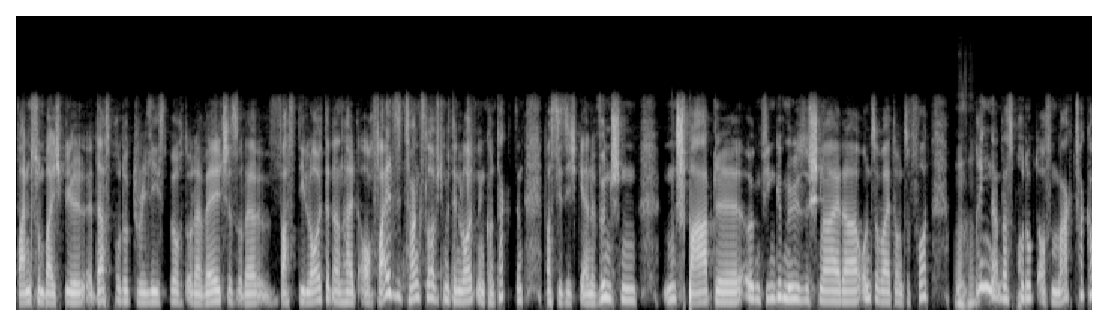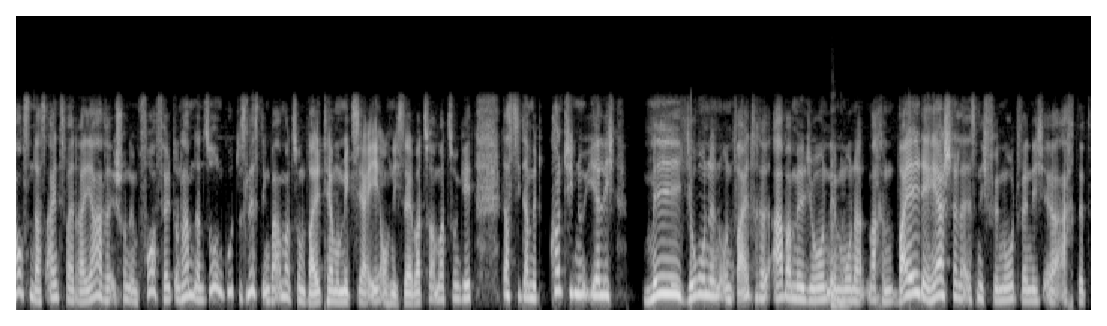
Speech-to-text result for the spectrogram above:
wann zum Beispiel das Produkt released wird oder welches oder was die Leute dann halt auch, weil sie zwangsläufig mit den Leuten in Kontakt sind, was sie sich gerne wünschen, ein Spatel, irgendwie ein Gemüseschneider und so weiter und so fort und mhm. bringen dann das Produkt auf den Markt, verkaufen das ein, zwei, drei Jahre schon im Vorfeld und haben dann so ein gutes Listing bei Amazon, weil Thermomix ja eh auch nicht selber zu Amazon geht, dass sie damit kontinuierlich Millionen und weitere Abermillionen im mhm. Monat machen, weil der Hersteller es nicht für notwendig erachtet,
